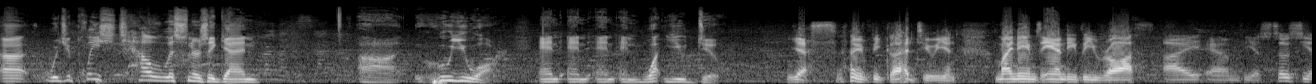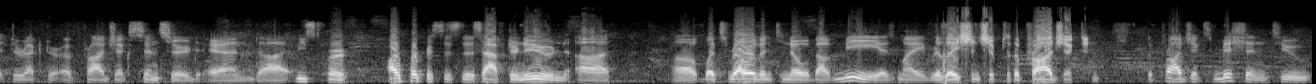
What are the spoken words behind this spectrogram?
uh, would you please tell listeners again uh, who you are and, and, and, and what you do? Yes, I'd be glad to, Ian. My name's Andy Lee Roth. I am the Associate Director of Project Censored, and uh, at least for our purposes this afternoon, uh, uh, what's relevant to know about me is my relationship to the project and the project's mission to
